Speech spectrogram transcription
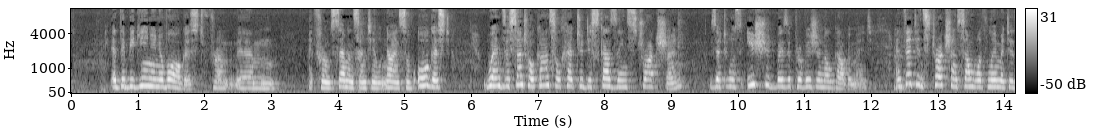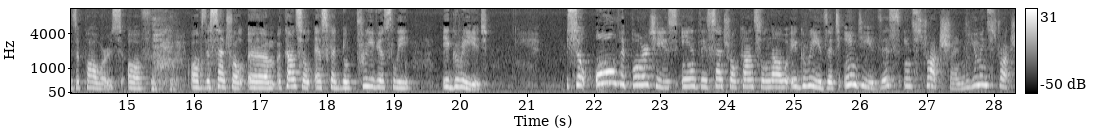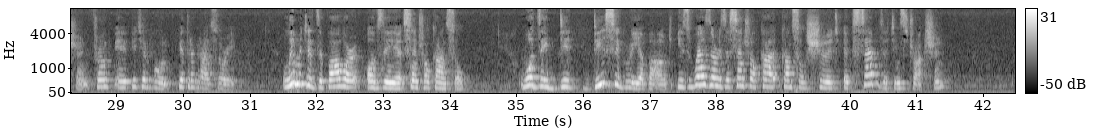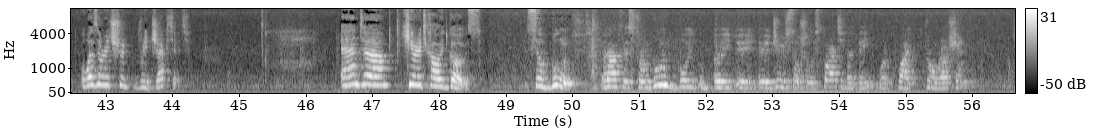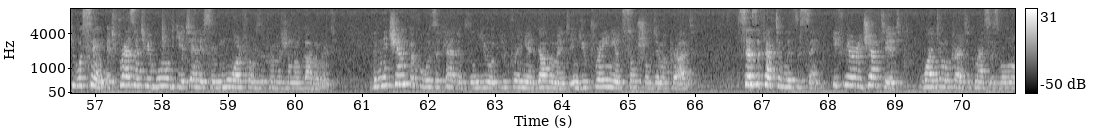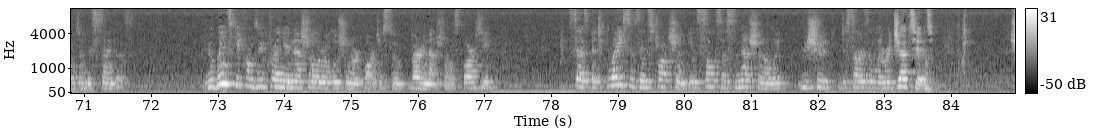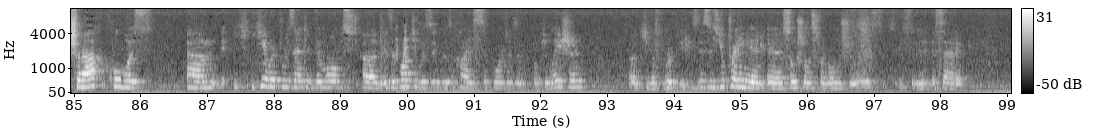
at the beginning of August, from, um, from 7th until 9th of August, when the Central Council had to discuss the instruction that was issued by the provisional government. And that instruction somewhat limited the powers of, of the Central um, Council as had been previously agreed. So all the parties in the Central Council now agreed that indeed this instruction, new instruction from uh, Petersburg, Petrograd, sorry, limited the power of the Central Council. What they did disagree about is whether the Central Council should accept that instruction or whether it should reject it. And uh, here it how it goes. So Bund, Rafes from Bund, Bund uh, uh, uh, Jewish Socialist Party, but they were quite pro-Russian. He was saying, at present we won't get anything more from the provisional government. Vinnychenko, who was the head of the new Ukrainian government and Ukrainian Social Democrat, says effectively the same. If we are rejected, why democratic masses will not understand us? Lubinsky from the Ukrainian National Revolutionary Party, so very nationalist party, says at places instruction insults us nationally, we should decisively reject it. Shrach, who was um, he represented the most, uh, the party with the, with the, highest support of the population. Uh, he was, this is Ukrainian uh, socialist revolutionary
